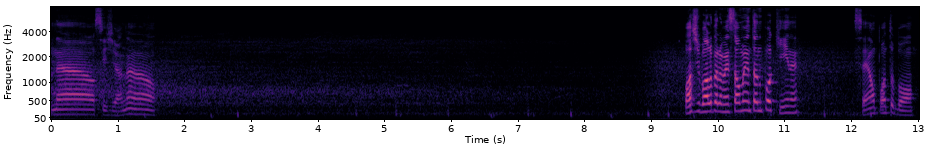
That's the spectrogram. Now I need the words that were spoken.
Não, Cijão, não. Posse de bola pelo menos está aumentando um pouquinho, né? Isso é um ponto bom.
